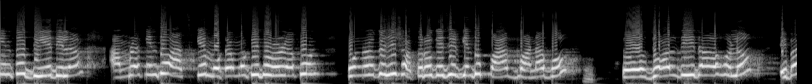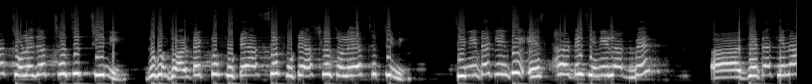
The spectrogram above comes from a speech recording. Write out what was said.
কিন্তু দিয়ে দিলাম। আমরা কিন্তু আজকে মোটামুটি ধরে রাখুন পনেরো কেজি সতেরো কেজির কিন্তু পাক বানাবো। তো জল দিয়ে দেওয়া হলো। এবার চলে যাচ্ছে হচ্ছে চিনি। দেখুন, জলটা একটু ফুটে আসছে, ফুটে আসলে চলে যাচ্ছে চিনি। চিনিটা কিন্তু এস থার্টি চিনি লাগবে যেটা কিনা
